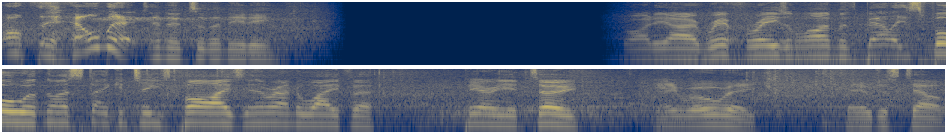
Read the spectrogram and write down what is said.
off the helmet and into the netting. Rightio, eh? referees and linemen's bellies full with nice steak and cheese pies, and they're underway for period two. They will be. So he'll just tell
